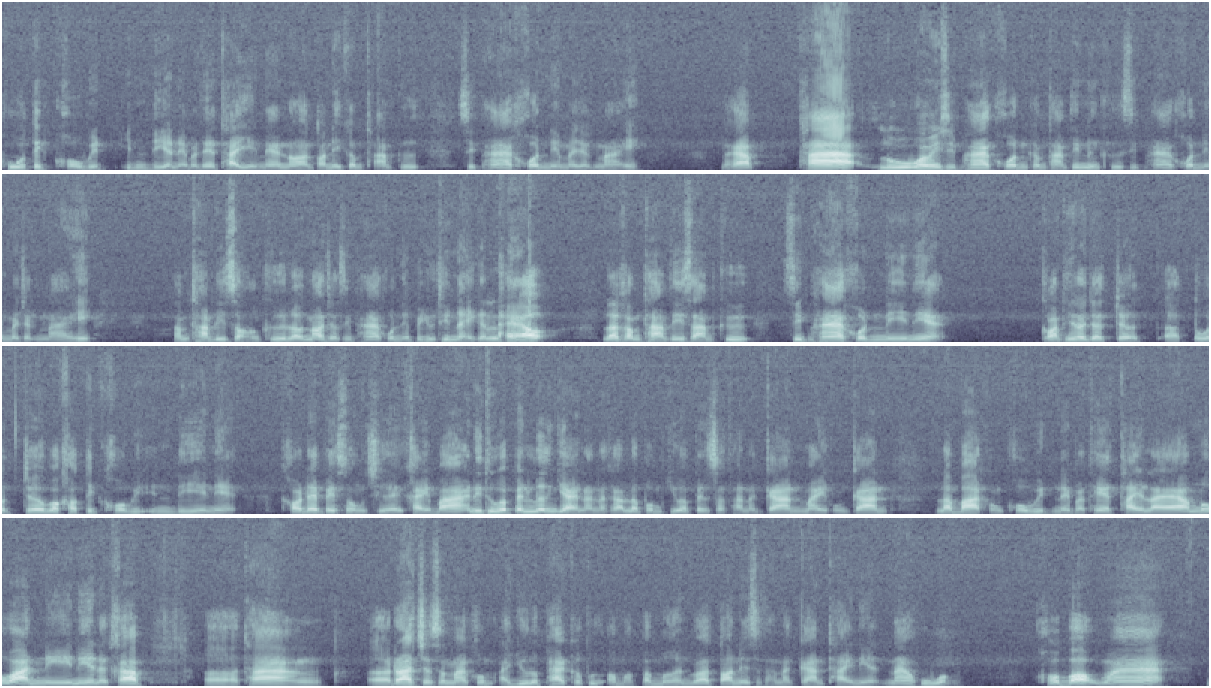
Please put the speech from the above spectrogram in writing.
ผู้ติดโควิดอินเดียในประเทศไทยอย่างแน่นอน ตอนนี้คำถามคือ 15 คนเนี่ยมาจากไหนนะครับถ้ารู้ว่ามี 15 คนคำถามที่หนึ่งคือ 15 คนเนี่ยมาจากไหนคำถามที่ 2 คือแล้วนอกจาก 15 คนนี้ไปอยู่ที่ไหนกันแล้ว แล้วคำถามที่ 3 คือ 15 คนนี้เนี่ยก่อนที่เราจะเจอตรวจเจอว่าเขาติดโควิดอินเดียเนี่ย เขาได้ไปส่งเชื้อให้ใครบ้าง อันนี่ถือว่าเป็นเรื่องใหญ่แล้วนะครับ แล้วผมคิดว่าเป็นสถานการณ์ใหม่ของการระบาดของโควิดในประเทศไทยแล้ว เมื่อวานนี้เนี่ยนะครับทางราชสมาคมอายุรแพทย์ก็เพิ่งออกมาประเมินว่าตอนนี้สถานการณ์ไทยเนี่ยน่าห่วง เขาบอกว่า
